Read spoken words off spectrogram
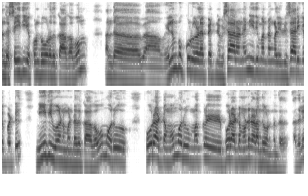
அந்த செய்தியை கொண்டு போகிறதுக்காகவும் அந்த எலும்புக்கூடுகளை பெற்ற விசாரணை நீதிமன்றங்களில் விசாரிக்கப்பட்டு நீதி வேணுமென்றதுக்காகவும் ஒரு போராட்டமும் ஒரு மக்கள் போராட்டம் ஒன்று நடந்து கொண்டிருந்தது. அதில்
